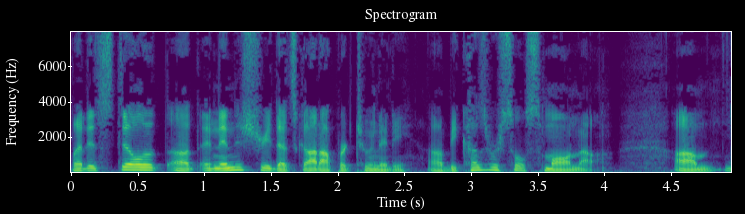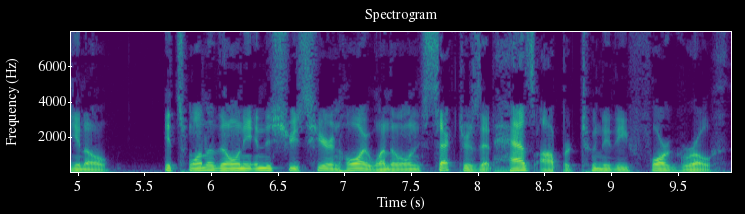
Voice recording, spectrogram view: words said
but it's still uh, an industry that's got opportunity uh, because we're so small now. Um, you know, it's one of the only industries here in Hawaii, one of the only sectors that has opportunity for growth.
